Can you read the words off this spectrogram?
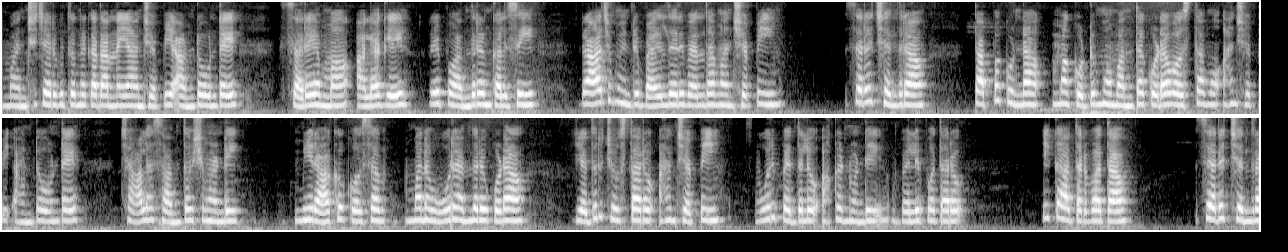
మంచి జరుగుతుంది కదా అన్నయ్య అని చెప్పి అంటూ ఉంటే సరే అమ్మా అలాగే రేపు అందరం కలిసి రాజమండ్రి బయలుదేరి వెళ్దామని చెప్పి సరే చంద్ర తప్పకుండా మా కుటుంబం అంతా కూడా వస్తాము అని చెప్పి అంటూ ఉంటే చాలా సంతోషం అండి మీ రాక కోసం మన ఊరందరూ కూడా ఎదురు చూస్తారు అని చెప్పి ఊరి పెద్దలు అక్కడి నుండి వెళ్ళిపోతారు. ఇక ఆ తర్వాత శరత్చంద్ర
